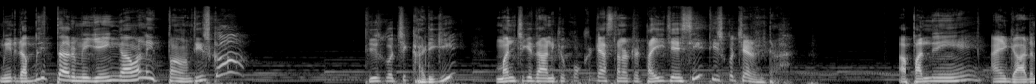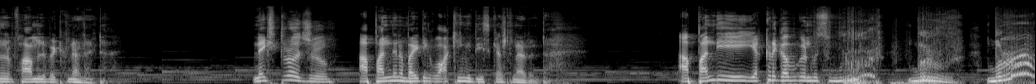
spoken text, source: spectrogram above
మీరు డబ్బులు ఇస్తారు మీకు ఏం కావాలో ఇస్తాం తీసుకో. తీసుకొచ్చి కడిగి మంచికి దానికి కుక్కకేస్తున్నట్టు టై చేసి తీసుకొచ్చాడంట. ఆ పందిని ఆయన గార్డెన్లో ఫామ్లో పెట్టుకున్నాడంట. నెక్స్ట్ రోజు ఆ పందిని బయటికి వాకింగ్ తీసుకెళ్తున్నాడంట. ఆ పంది ఎక్కడ గబ్బు కనిపిస్తుంది బుర్ర బుర్ర బుర్ర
